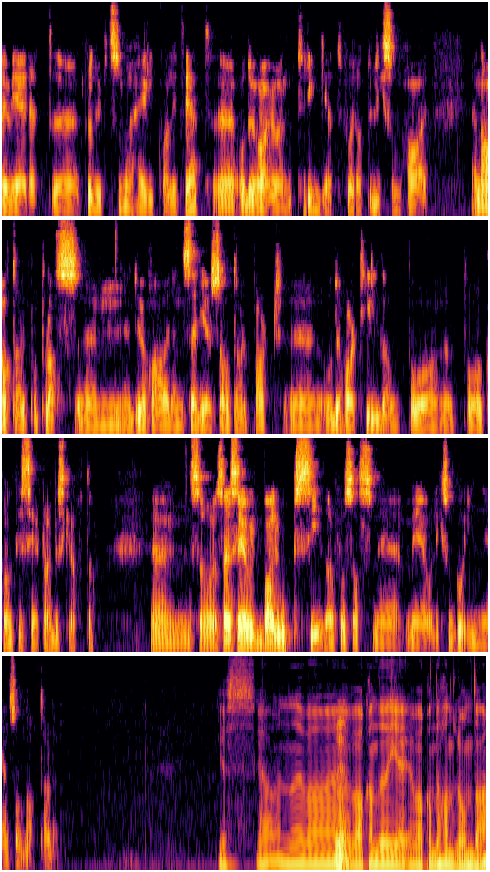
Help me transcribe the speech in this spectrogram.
levere et produkt som har høy kvalitet. og du har jo en trygghet for at du liksom har en avtale på plass. Du har en seriøs avtalepart, og du har tilgang på, på kvalifisert arbeidskraft. Så, så, jeg ser jo bare oppsider for SAS med, med å liksom gå inn i en sånn avtale. Jøss. Yes. Ja, men eh, hva, mm. hva, kan det, hva, kan det, handle om da,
